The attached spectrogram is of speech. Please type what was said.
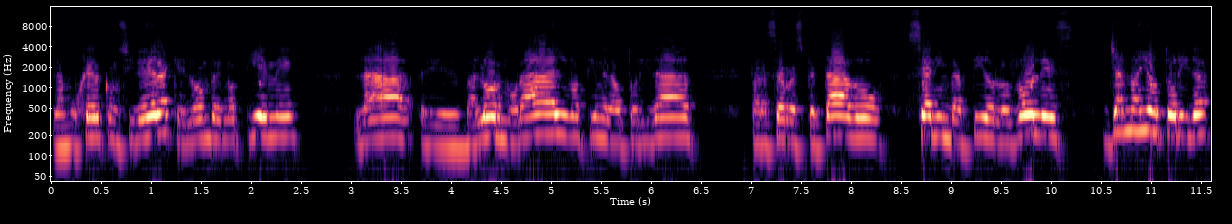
La mujer considera que el hombre no tiene la eh, valor moral, no tiene la autoridad para ser respetado, se han invertido los roles, ya no hay autoridad.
